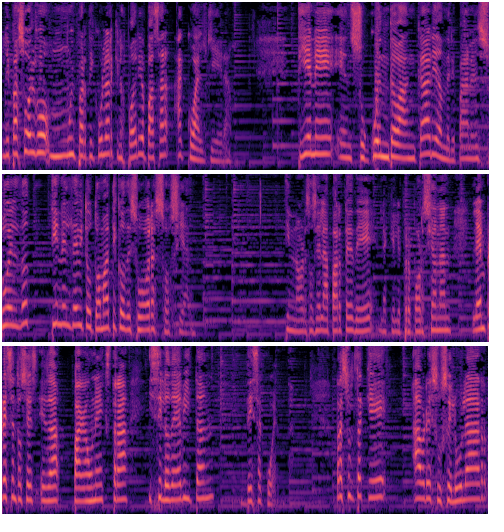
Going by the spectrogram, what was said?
le pasó algo muy particular que nos podría pasar a cualquiera. Tiene en su cuenta bancaria donde le pagan el sueldo, tiene el débito automático de su obra social. Tiene una obra social aparte de la que le proporcionan la empresa, entonces ella paga un extra y se lo debitan de esa cuenta. Resulta que abre su celular,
